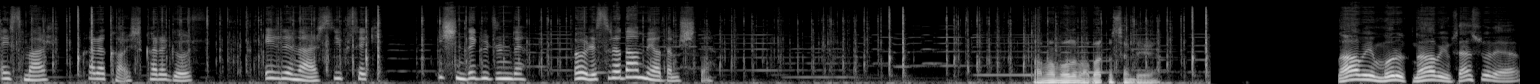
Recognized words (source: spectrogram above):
Esmer, kara kaş, kara göz. Eril enerjisi yüksek. İşinde gücünde. Öyle sıradan bir adam işte. Tamam oğlum abartma sen de ya. Ne yapayım moruk ne yapayım sen söyle ya.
